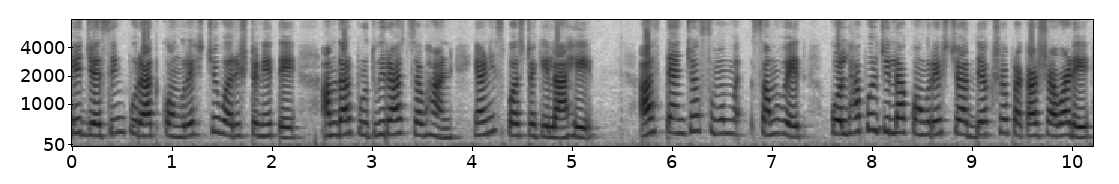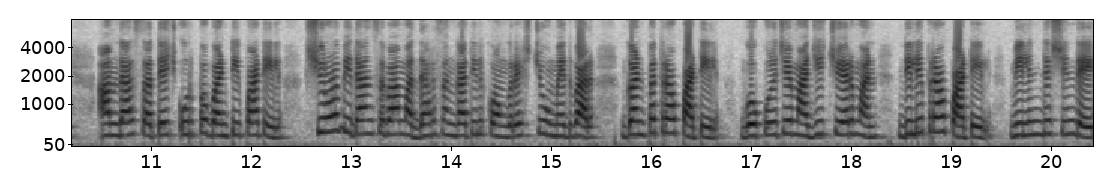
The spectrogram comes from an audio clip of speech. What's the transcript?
हे जयसिंगपुरात काँग्रेसचे वरिष्ठ नेते आमदार पृथ्वीराज चव्हाण यांनी स्पष्ट केलं आहे. आज त्यांच्या सम- समवेत कोल्हापूर जिल्हा काँग्रेसचे अध्यक्ष प्रकाश आवाडे आमदार सतेज उर्फ बंटी पाटील शिरोळ विधानसभा मतदारसंघातील काँग्रेसचे उमेदवार गणपतराव पाटील गोकुळचे माजी चेअरमन दिलीपराव पाटील मिलिंद शिंदे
